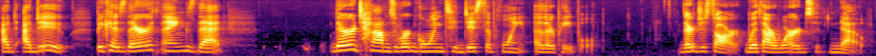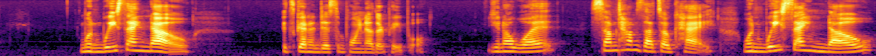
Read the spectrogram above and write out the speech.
I, I do because there are things that there are times we're going to disappoint other people. There just are with our words no. When we say no, it's going to disappoint other people. You know what? Sometimes that's okay. When we say no,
